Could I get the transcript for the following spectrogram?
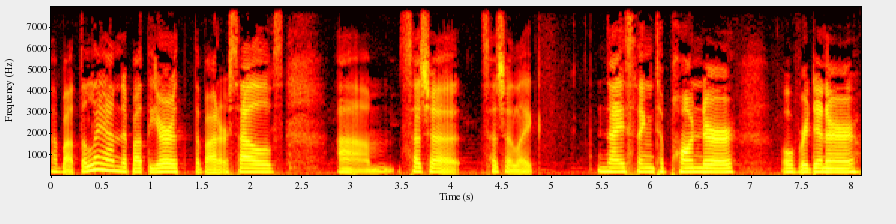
about the land, about the earth, about ourselves. Um, such a such a like nice thing to ponder over dinner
